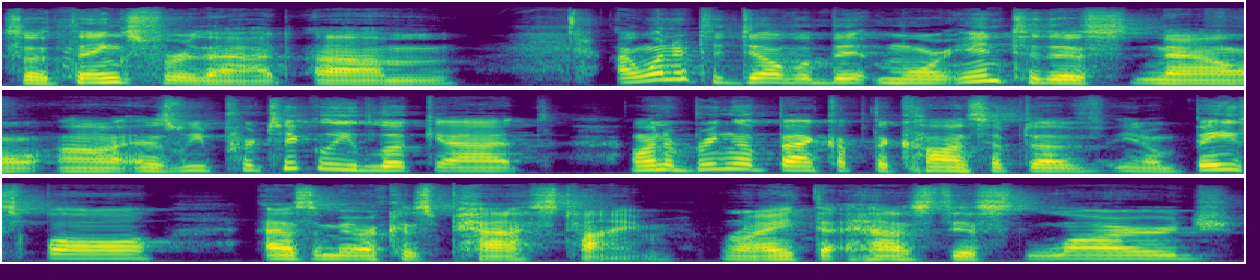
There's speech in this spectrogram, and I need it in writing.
so thanks for that. Um, I wanted to delve a bit more into this now, uh, as we particularly look at. I want to bring up back up the concept of you know baseball as America's pastime, right? That has this large,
